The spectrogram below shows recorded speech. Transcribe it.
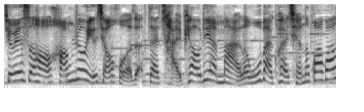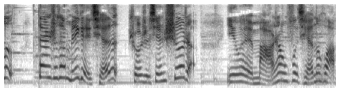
九月四号，杭州一个小伙子在彩票店买了五百块钱的刮刮乐。但是他没给钱，说是先赊着，因为马上付钱的话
